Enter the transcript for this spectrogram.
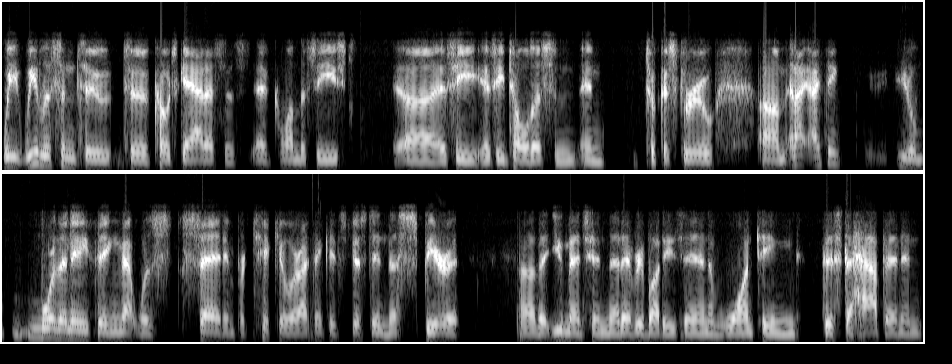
we we listened to to Coach Gaddis as, at Columbus East uh, as he as he told us and and took us through, um, and I, I think you know, more than anything that was said in particular, I think it's just in the spirit uh, that you mentioned that everybody's in of wanting this to happen, and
